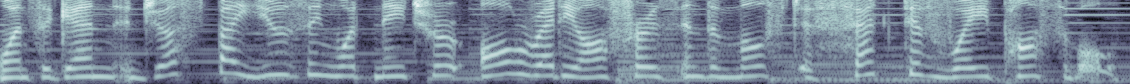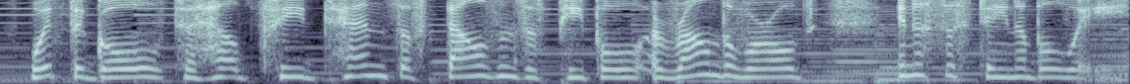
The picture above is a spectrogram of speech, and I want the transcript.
Once again, just by using what nature already offers in the most effective way possible, with the goal to help feed tens of thousands of people around the world in a sustainable way.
